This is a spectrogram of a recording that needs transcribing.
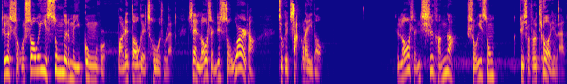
这个手稍微一松的这么一功夫，把这刀给抽出来了。在老沈这手腕上就给扎了一刀，这老沈吃疼啊，手一松，这小偷跳起来了，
